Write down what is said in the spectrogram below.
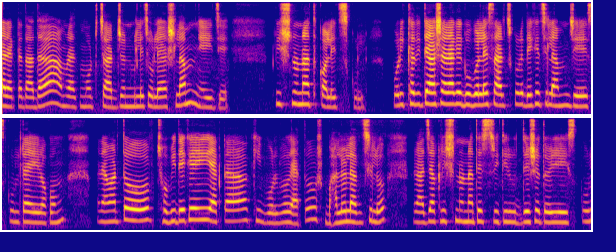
আর একটা দাদা, আমরা মোট চারজন মিলে চলে আসলাম। এই যে কৃষ্ণনাথ কলেজ স্কুল। পরীক্ষা দিতে আসার আগে গুগলে সার্চ করে দেখেছিলাম যে স্কুলটা এরকম। মানে আমার তো ছবি দেখেই একটা, কি বলব, এত ভালো লাগছিল। রাজা কৃষ্ণনাথের স্মৃতির উদ্দেশ্যে তৈরি এই স্কুল।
